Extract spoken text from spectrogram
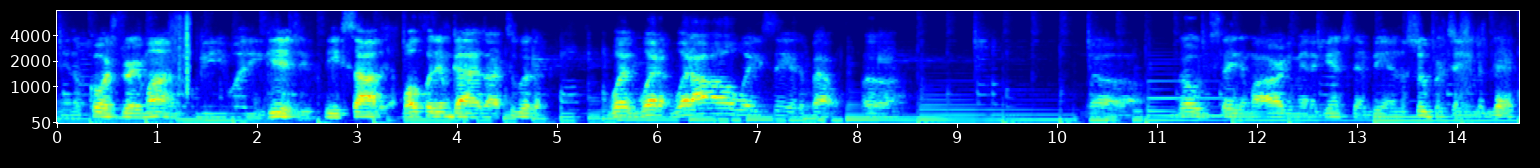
and of course Draymond will give you what he gives you. He's solid. Both of them guys are two of the what what what I always said about uh, uh, Golden State in my argument against them being a super team is that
